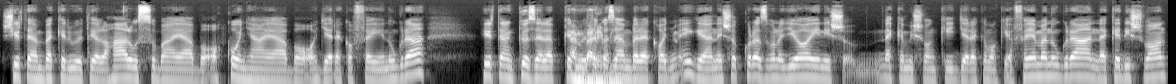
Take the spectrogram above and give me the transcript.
És hirtelen bekerültél a hálószobájába, a konyhájába, a gyerek a fején ugrál, hirtelen közelebb kerültek Emberibb. az emberek, hogy igen, és akkor az van, hogy ja, én is, nekem is van két gyerekem, aki a fejemen ugrál, neked is van,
